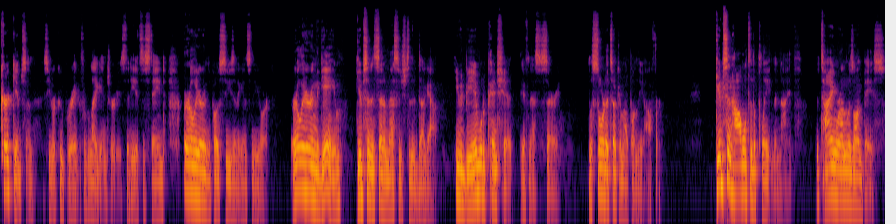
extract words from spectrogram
Kirk Gibson, as he recuperated from leg injuries that he had sustained earlier in the postseason against New York. Earlier in the game, Gibson had sent a message to the dugout. He would be able to pinch hit if necessary. Lasorda took him up on the offer. Gibson hobbled to the plate in the ninth. The tying run was on base.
